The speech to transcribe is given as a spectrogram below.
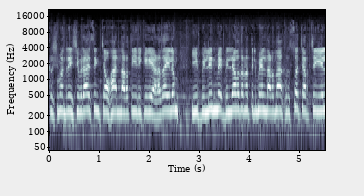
കൃഷിമന്ത്രി ശിവരാജ് സിംഗ് ചൌഹാൻ നടത്തിയിരിക്കുകയാണ്. ഏതായാലും ഈ ബില്ലിന്മേൽ ബില്ലവതരണത്തിന്മേൽ നടന്ന ഹ്രസ്വ ചർച്ചയിൽ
